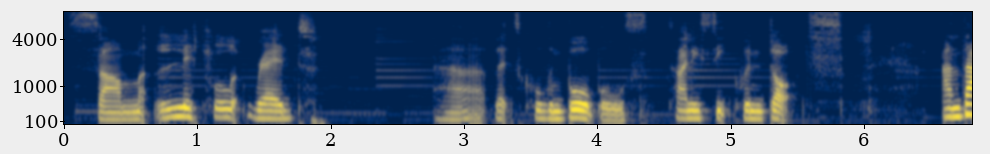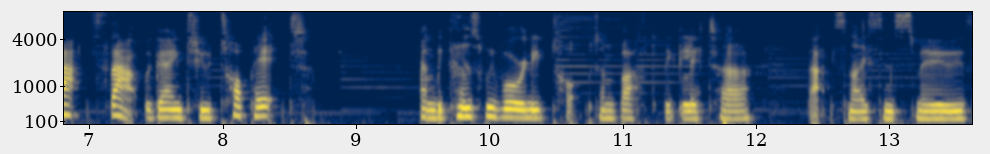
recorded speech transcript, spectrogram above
some little red, uh, let's call them baubles, tiny sequin dots. And that's that. We're going to top it. And because we've already topped and buffed the glitter, that's nice and smooth.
